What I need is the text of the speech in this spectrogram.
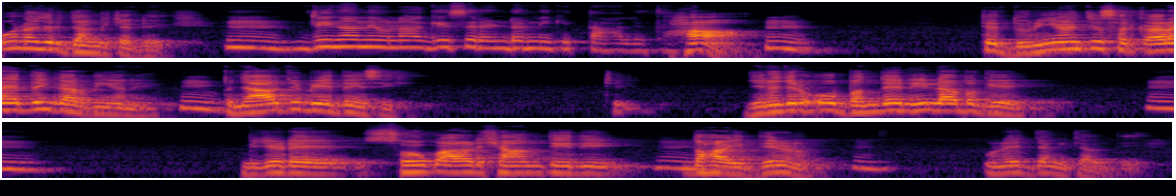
ਉਹਨਾਂ ਚਿਰ ਜੰਗ ਚੱਲੇਗੀ। ਹੂੰ ਜਿਨ੍ਹਾਂ ਨੇ ਉਹਨਾਂ ਅੱਗੇ ਸਰੈਂਡਰ ਨਹੀਂ ਕੀਤਾ ਹਾਲੇ ਤੱਕ। ਹਾਂ। ਹੂੰ। ਤੇ ਦੁਨੀਆ 'ਚ ਸਰਕਾਰਾਂ ਇਦਾਂ ਹੀ ਕਰਦੀਆਂ ਨੇ। ਪੰਜਾਬ 'ਚ ਵੀ ਇਦਾਂ ਹੀ ਸੀ। ਠੀਕ? ਜਿੰਨਾ ਚਿਰ ਉਹ ਬੰਦੇ ਨਹੀਂ ਲੱਭ ਗਏ ਹੂੰ। ਵੀ ਜਿਹੜੇ ਸੋ ਕਾਲਡ ਸ਼ਾਂਤੀ ਦੀ। ਦਹਾਈ ਦੇਣ ਇਹ ਜੰਗ ਚੱਲਦੀ ਹੈ।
